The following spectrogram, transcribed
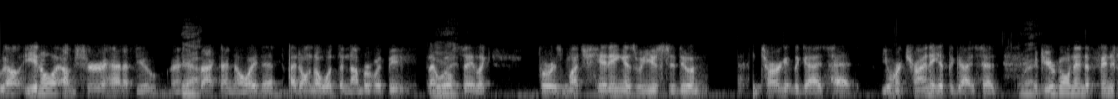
Well, you know what? I'm sure I had a few. Yeah. In fact, I know I did. I don't know what the number would be. But I will Right. say, like, for as much hitting as we used to do, and target the guy's head. You weren't trying to hit the guy's head. Right. If you're going in to finish,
